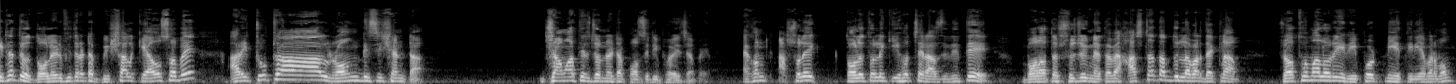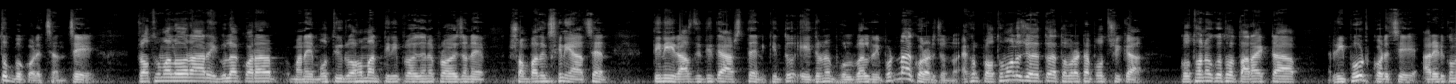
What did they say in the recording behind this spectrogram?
এটাতেও দলের ভিতরে একটা বিশাল কেয়াস হবে, আর এই টোটাল রং ডিসিশনটা জামাতের জন্য এটা পজিটিভ হয়ে যাবে। এখন আসলে তলে তলে কি হচ্ছে রাজনীতিতে বলা তো সুযোগ নেই, তবে হাসনাত আবদুল্লাহ আবার দেখলাম প্রথম আলোর এই রিপোর্ট নিয়ে তিনি আবার মন্তব্য করেছেন যে, প্রথম আলোর আর এগুলা করার মানে মতিউর রহমান, তিনি প্রয়োজনে প্রয়োজনে সম্পাদক যিনি আছেন, তিনি রাজনীতিতে আসতেন, কিন্তু এই ধরনের ভুলভাল রিপোর্ট না করার জন্য। এখন প্রথম আলো যেহেতু এত বড় একটা পত্রিকা, কোথাও না কোথাও তারা একটা রিপোর্ট করেছে, আর এরকম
